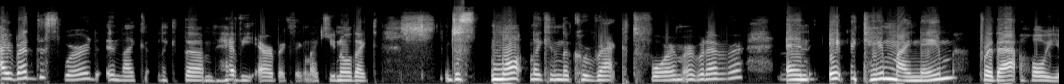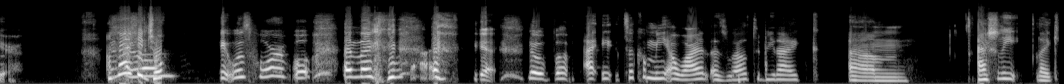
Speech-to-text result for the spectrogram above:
I read this word in like like the heavy Arabic thing, like you know, like just not like in the correct form or whatever, and it became my name for that whole year. I'm not even joking. It was horrible, and like, yeah, no, but I, it took me a while as well to be like, um, actually, like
